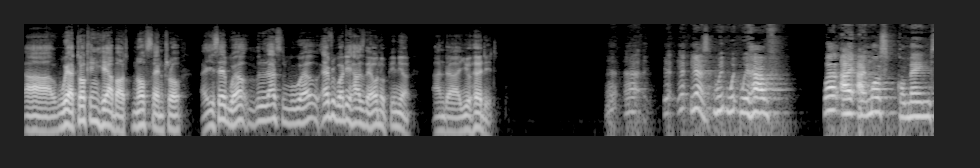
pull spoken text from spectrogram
uh, we are talking here about North Central. Uh, he said, "Well, that's well. Everybody has their own opinion, and uh, you heard it." Uh, yes, we, we, we, have. Well, I, I must commend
